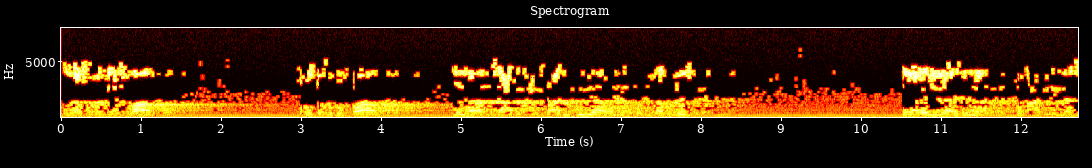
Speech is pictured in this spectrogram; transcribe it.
ومنها صحبه الاسرار وخلطه الكفار منها سعه سعه الدنيا وانتشار الرزق. إلى غير ذلك مما وقع به الناس.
